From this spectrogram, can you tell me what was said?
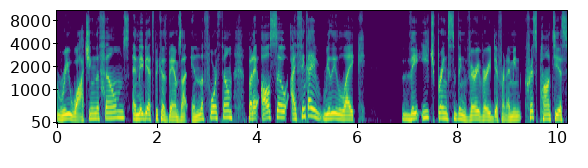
rewatching the films, and maybe that's because Bam's not in the fourth film. But I also I think I really like they each bring something very very different. I mean, Chris Pontius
